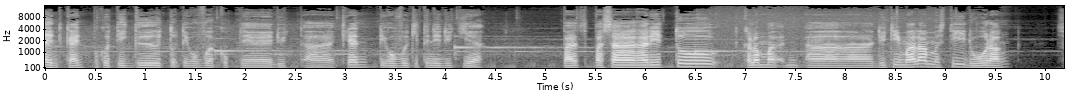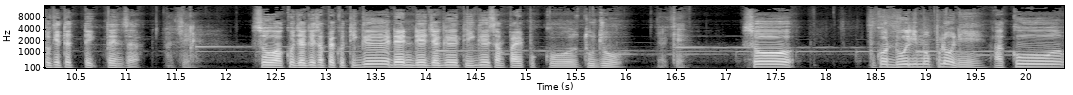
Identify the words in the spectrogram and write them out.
turn kan Pukul 3 untuk take over aku punya duty, uh, Kan take over kita punya duty lah Pas, Pasal hari tu Kalau uh, duty malam mesti dua orang So kita take turns lah Okey. So aku jaga sampai pukul 3 Dan dia jaga 3 sampai pukul 7 Okey. So Pukul 2.50 ni Aku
